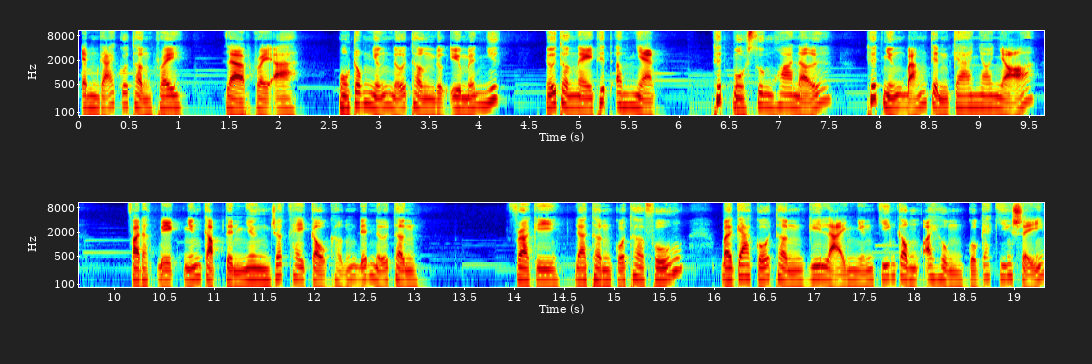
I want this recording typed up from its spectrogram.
em gái của thần Ray là raya một trong những nữ thần được yêu mến nhất. Nữ thần này thích âm nhạc, thích mùa xuân hoa nở, thích những bản tình ca nho nhỏ và đặc biệt những cặp tình nhân rất hay cầu khẩn đến nữ thần. Fragi là thần của thơ phú, bài ca của thần ghi lại những chiến công oai hùng của các chiến sĩ.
